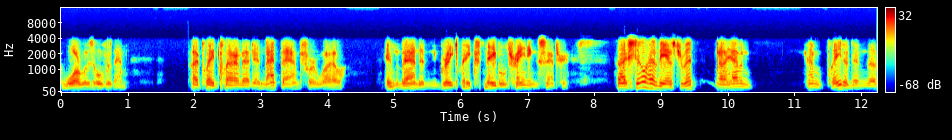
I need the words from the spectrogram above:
The war was over then. I played clarinet in that band for a while, in the band at Great Lakes Naval Training Center. I still have the instrument. I haven't haven't played it in uh,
